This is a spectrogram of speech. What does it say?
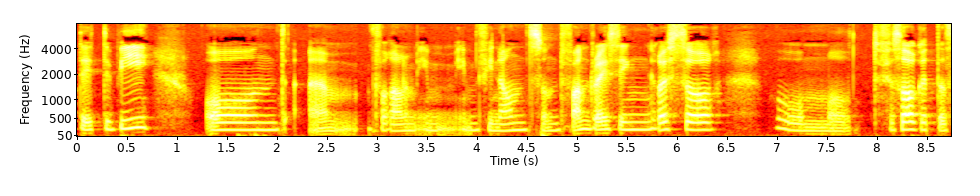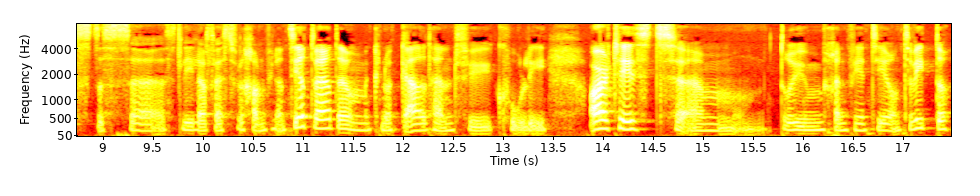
dort dabei und ähm, vor allem im, im Finanz- und Fundraising-Ressort, wo wir dafür sorgen, dass, dass äh, das Lila Festival kann finanziert werden und wir genug Geld haben für coole Artists, ähm, Träume können finanzieren und so weiter.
